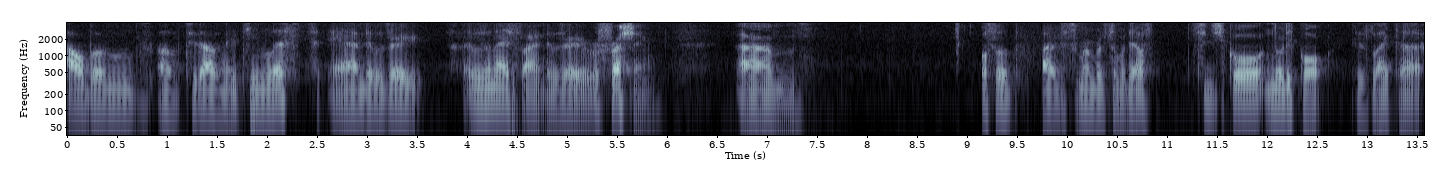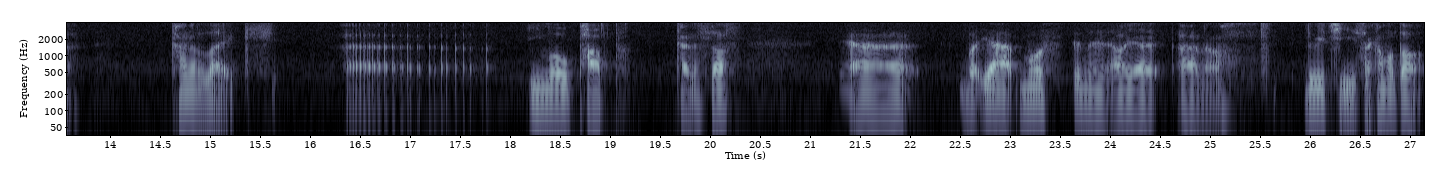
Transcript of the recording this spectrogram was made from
albums of 2018 list, and it was very, it was a nice find. It was very refreshing. Um, also, I just remembered somebody else. Tujiko Noriko is like a kind of like uh, emo pop kind of stuff. Uh, but yeah, most in the oh yeah, I don't know, Ryuichi Sakamoto,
